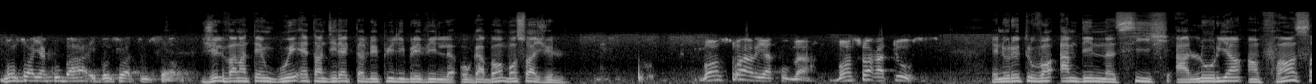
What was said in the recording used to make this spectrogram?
Bonsoir Yacouba et bonsoir à tous. Jules Valentin Goué est en direct depuis Libreville au Gabon. Bonsoir Jules. Bonsoir Yacouba. Bonsoir à tous. Et nous retrouvons Amdine Si à Lorient en France.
